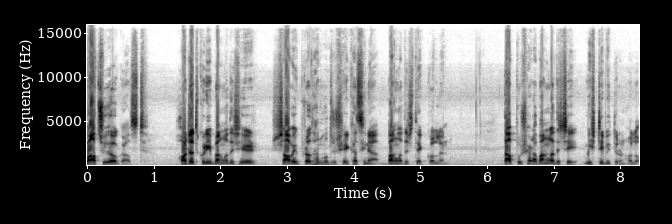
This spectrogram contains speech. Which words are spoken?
পাঁচই অগস্ট, হঠাৎ করেই বাংলাদেশের সাবেক প্রধানমন্ত্রী শেখ হাসিনা বাংলাদেশ ত্যাগ করলেন। তাপ্পু সারা বাংলাদেশে মিষ্টি বিতরণ হলো।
